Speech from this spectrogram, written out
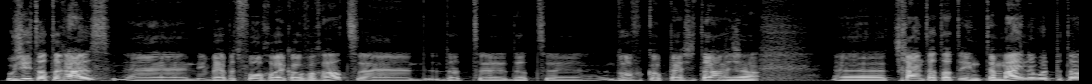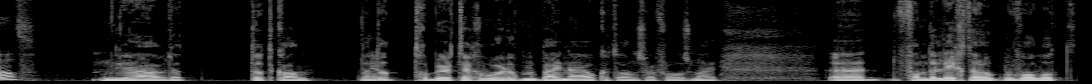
Hoe ziet dat eruit? Eh, we hebben het vorige week over gehad. eh, dat eh, dat doorverkooppercentage. ja. Het schijnt dat dat in termijnen wordt betaald. Ja, dat, dat kan. Dat, Ja. dat gebeurt tegenwoordig met bijna elke transfer volgens mij. Van de licht ook bijvoorbeeld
